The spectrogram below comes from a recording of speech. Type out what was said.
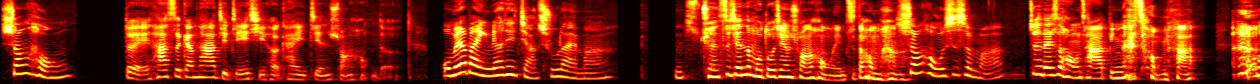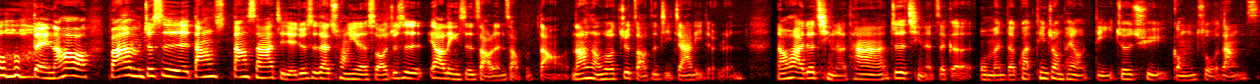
双红，对，他是跟他姐姐一起合开一间双红的。我们要把饮料店讲出来吗？全世界那么多间双红，你知道吗？双红是什么？就是类似红茶冰那种啦。哦，对，然后反正他们就是当当时他姐姐就是在创业的时候，就是要临时找人找不到，然后想说就找自己家里的人，然后后来就请了他，就是请了这个我们的观听众朋友 D，就是去工作这样子。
